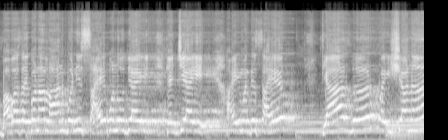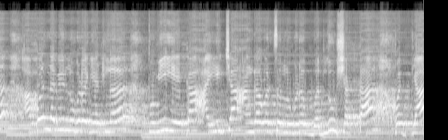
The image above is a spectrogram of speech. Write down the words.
बाबासाहेबांना लहानपणी साहेब म्हणत होती आई त्यांची आई. आई म्हणते साहेब त्या जर पैशानं आपण नवीन लुगडं घेतलं तुम्ही एका आईच्या अंगावरचं लुगडं बदलू शकता पण त्या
